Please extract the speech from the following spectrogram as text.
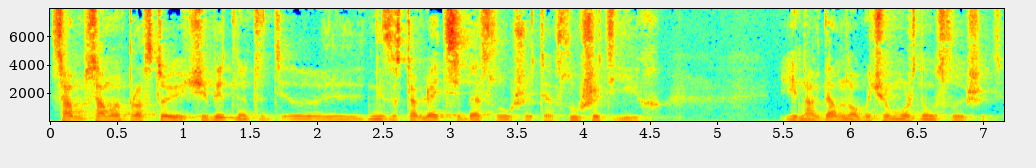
Сам, самое простое и очевидное – это э, не заставлять себя слушать, а слушать их. И иногда много чего можно услышать.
